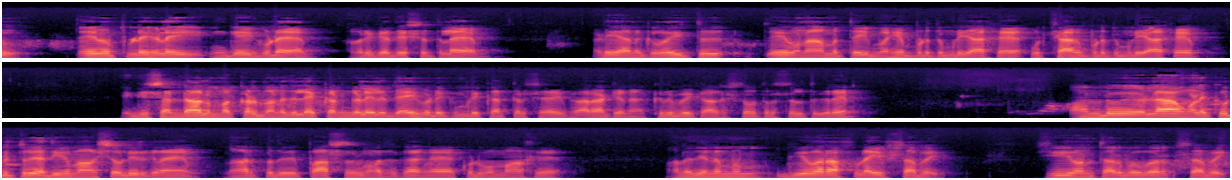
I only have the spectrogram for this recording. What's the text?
தெய்வ பிள்ளைகளை இங்கேயும் கூட அமெரிக்க தேசத்தில் அடியானுக்கு வைத்து தேவ நாமத்தை மகிமைப்படுத்தும்படியாக உற்சாகப்படுத்தும்படியாக எங்கு சென்றாலும் மக்கள் மனதிலே கண்களில் தயவெடுக்கும்படி கர்த்தர் செய் நான் கிருபைக்காக ஸ்தோத்திரம் செலுத்துகிறேன். அன்று எல்லாம் அவங்களை குறித்து அதிகமாக சொல்லியிருக்கிறேன். நாற்பது பாஸ்டர்மார் இருக்காங்க குடும்பமாக. அனுதினமும் கிவர் ஆஃப் லைஃப் சபை ஜீவன் தருபவர் சபை.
